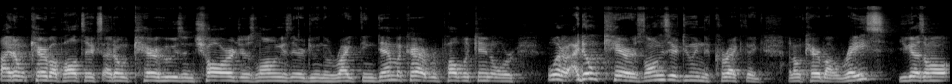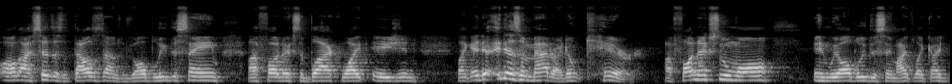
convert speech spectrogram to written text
I don't care about politics. I don't care who's in charge as long as they're doing the right thing. Democrat, Republican, or whatever. I don't care as long as they're doing the correct thing. I don't care about race. You guys all, all I've said this a thousand times. We all bleed the same. I fought next to black, white, Asian. Like, it, it doesn't matter. I don't care. I fought next to them all, and we all bleed the same. I like I,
